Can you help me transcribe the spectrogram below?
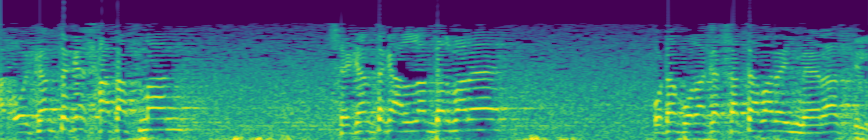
আর ওইখান থেকে সাত আসমান, সেখান থেকে আল্লাহর দরবারে, ওটা বোরাকের সাথে আবার এই মেয়েরাজ ছিল।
